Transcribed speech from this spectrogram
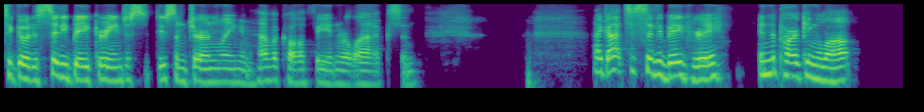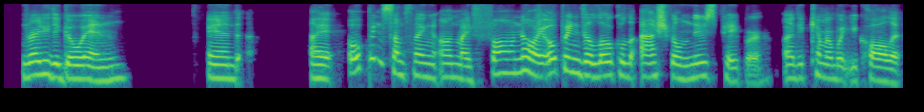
to go to City Bakery and just do some journaling and have a coffee and relax. And I got to City Bakery in the parking lot, ready to go in. And I opened something on my phone. No, I opened the local Asheville newspaper. I can't remember what you call it.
